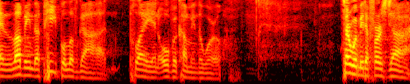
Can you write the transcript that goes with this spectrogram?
and loving the people of God play in overcoming the world. Turn with me to 1 John.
